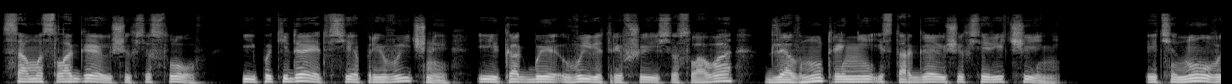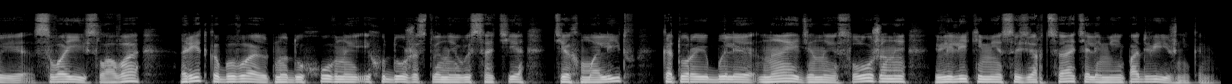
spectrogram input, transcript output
самослагающихся слов, и покидает все привычные и как бы выветрившиеся слова для внутренне исторгающихся речений. Эти новые, свои слова редко бывают на духовной и художественной высоте тех молитв, которые были найдены и сложены великими созерцателями и подвижниками.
